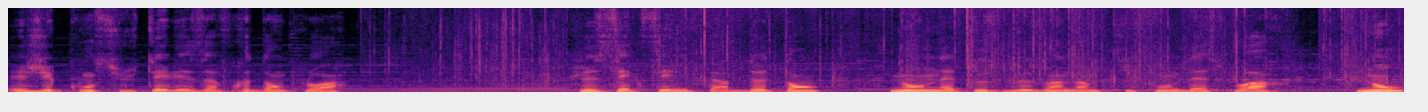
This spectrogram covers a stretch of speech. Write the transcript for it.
et j'ai consulté les offres d'emploi. Je sais que c'est une perte de temps, mais on a tous besoin d'un petit fond d'espoir, non?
